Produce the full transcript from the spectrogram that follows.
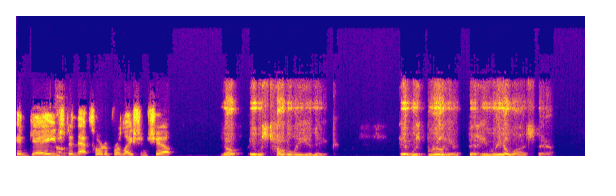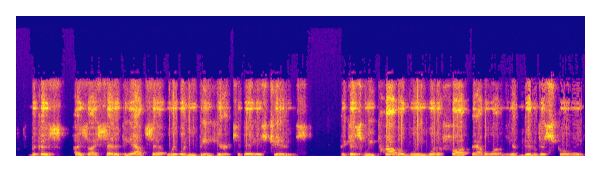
engaged no. in that sort of relationship? No, it was totally unique. It was brilliant that he realized that because, as I said at the outset, we wouldn't be here today as Jews because we probably would have fought Babylonia, been destroyed,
